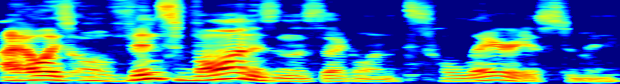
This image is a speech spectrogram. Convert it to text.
I always oh Vince Vaughn is in the second one. It's hilarious to me.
